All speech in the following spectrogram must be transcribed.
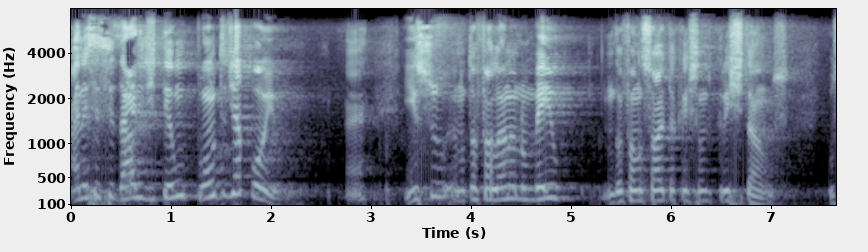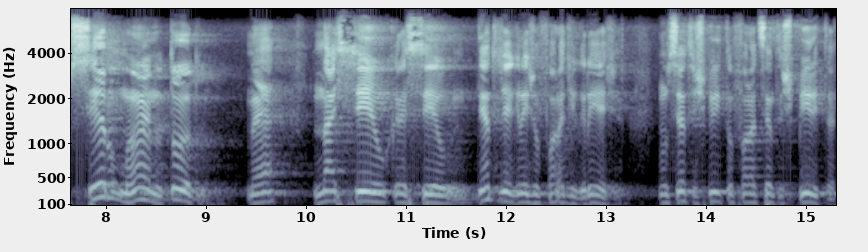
a necessidade de ter um ponto de apoio. Né? Isso eu não estou falando no meio, não estou falando só da questão de cristãos. O ser humano todo, né, nasceu, cresceu, dentro de igreja ou fora de igreja, no centro espírita ou fora do centro espírita,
